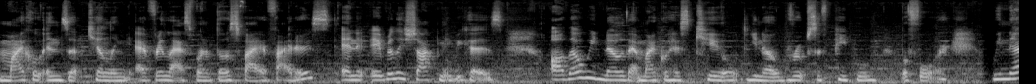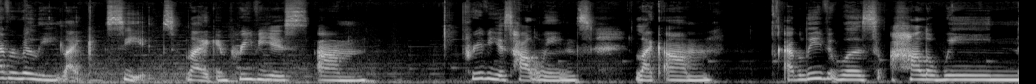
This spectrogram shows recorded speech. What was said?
Michael ends up killing every last one of those firefighters. And it, it, really shocked me because although we know that Michael has killed, you know, groups of people before, we never really like see it. Like in previous um previous Halloweens, like um I believe it was Halloween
